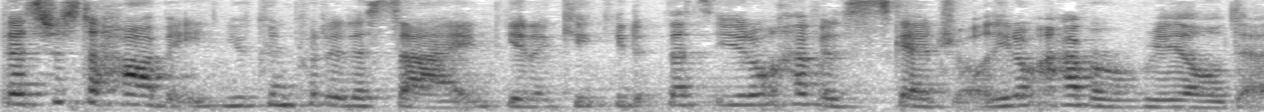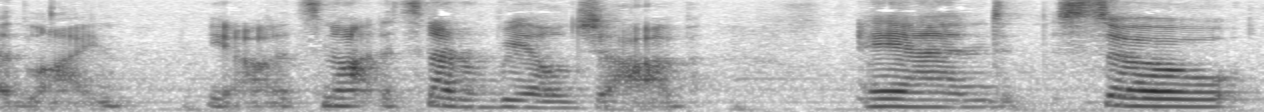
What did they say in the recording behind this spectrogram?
that's just a hobby. You can put it aside. You know, you, you, that's you don't have a schedule. You don't have a real deadline. You know, it's not it's not a real job. And so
